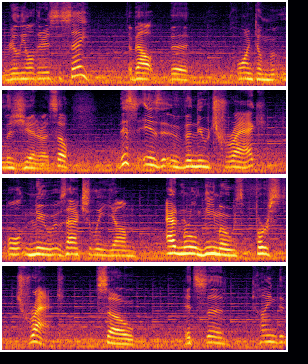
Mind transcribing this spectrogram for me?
really all there is to say about the Quantum Legerra. So this is the new track. Well, new. Was actually um, Admiral Nemo's first track. So it's uh, kind of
